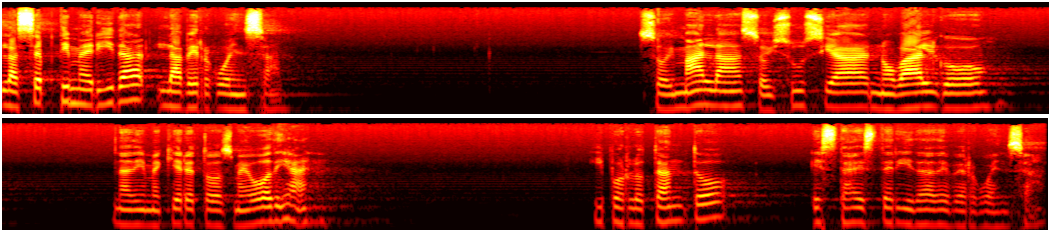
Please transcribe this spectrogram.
La séptima herida, la vergüenza. Soy mala, soy sucia, no valgo, nadie me quiere, todos me odian. Y por lo tanto está esta herida de vergüenza.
